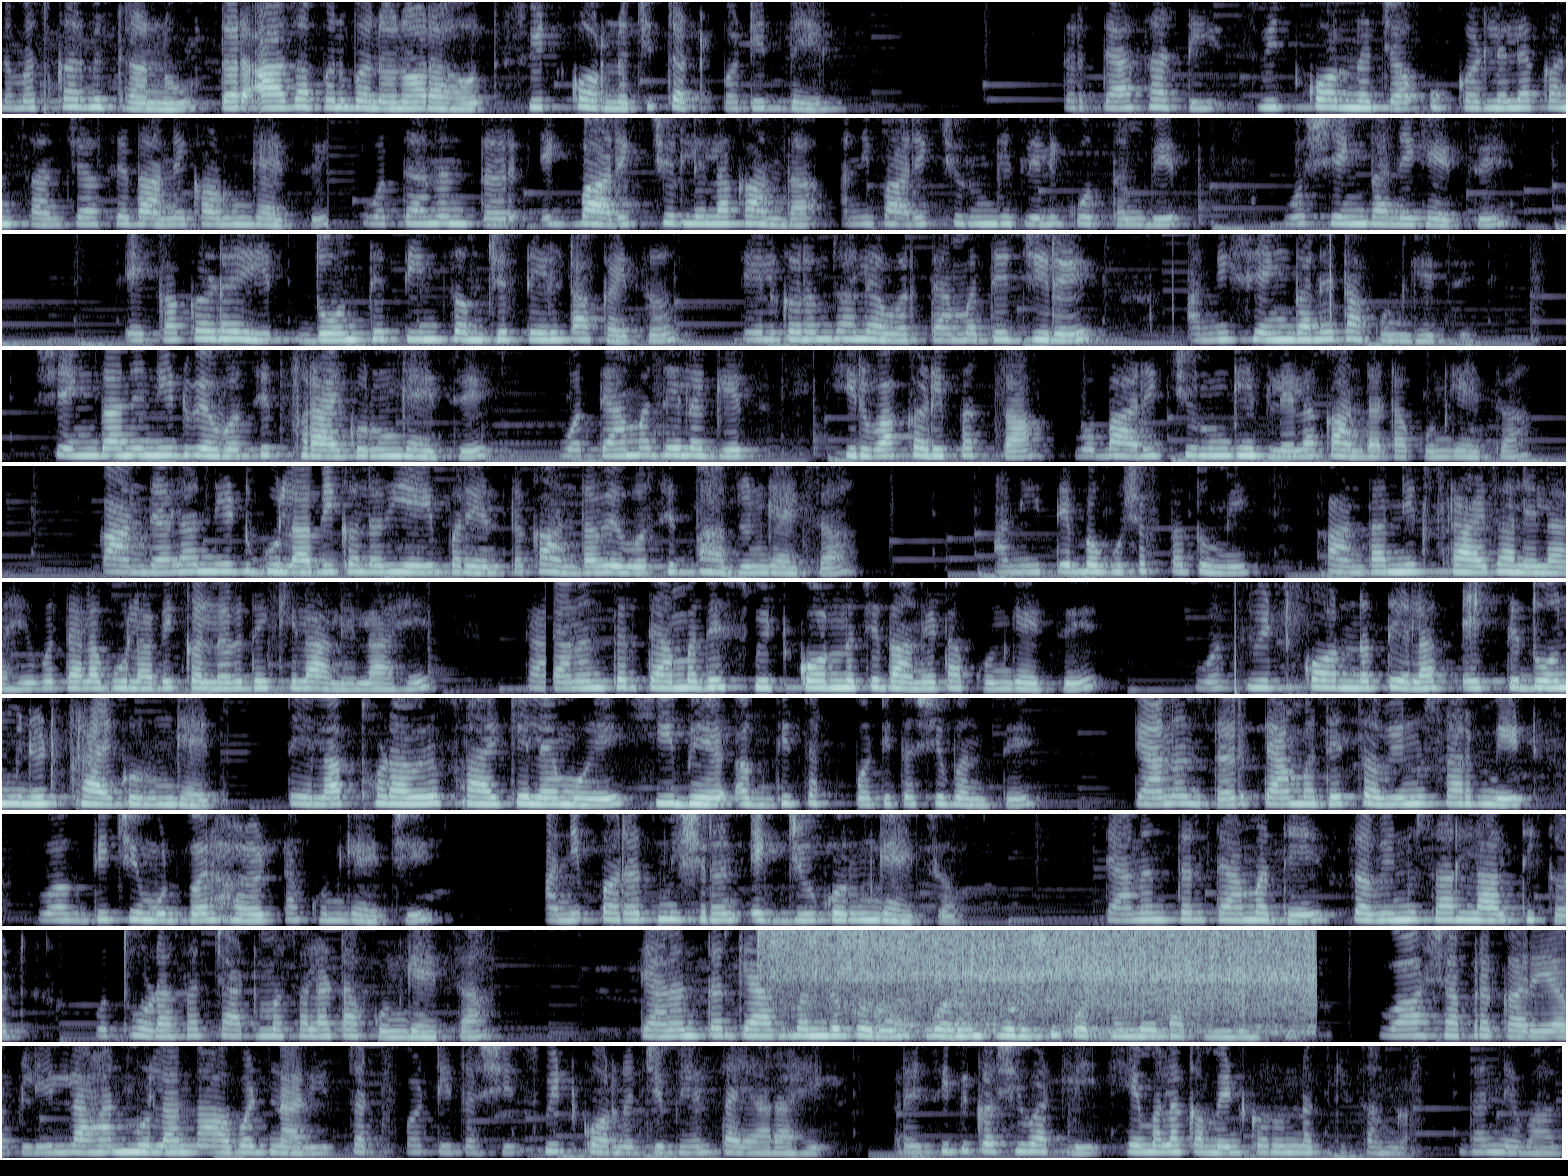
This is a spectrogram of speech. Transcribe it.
नमस्कार मित्रांनो तर आज आपण बनवणार आहोत स्वीट कॉर्नची चटपटीत भेल. तर त्यासाठी स्वीट कॉर्नच्या उकडलेल्या कणसांचे असे दाणे काढून घ्यायचे व त्यानंतर एक बारीक चिरलेला कांदा आणि बारीक चिरून घेतलेली कोथिंबीर व शेंगदाणे घ्यायचे. एका कढईत दोन ते तीन चमचे तेल टाकायचं. तेल गरम झाल्यावर त्यामध्ये जिरे आणि शेंगदाणे टाकून घ्यायचे. शेंगदाणे नीट व्यवस्थित फ्राय करून घ्यायचे. व त्यामध्ये लगेच हिरवा कढीपत्ता व बारीक चिरून घेतलेला कांदा टाकून घ्यायचा. कांद्याला नीट गुलाबी कलर येईपर्यंत कांदा व्यवस्थित भाजून घ्यायचा. आणि इथे बघू शकता तुम्ही कांदा नीट फ्राय झालेला आहे व त्याला गुलाबी कलर देखील आलेला आहे. त्यानंतर त्यामध्ये स्वीट कॉर्नचे दाणे टाकून घ्यायचे व स्वीट कॉर्न तेलात एक ते दोन मिनिट फ्राय करून घ्यायचे. तेलात थोडा वेळ फ्राय केल्यामुळे ही भेळ अगदी चटपटीत अशी बनते. त्यानंतर त्यामध्ये चवीनुसार मीठ व अगदी चिमूटभर हळद टाकून घ्यायची आणि परत मिश्रण एकजीव करून घ्यायचं. त्यानंतर त्यामध्ये चवीनुसार लाल तिखट व थोडासा चाट मसाला टाकून घ्यायचा. त्यानंतर गॅस बंद करून वरून थोडीशी कोथिंबीर टाकून घ्यायची. व अशा प्रकारे आपली लहान मुलांना आवडणारी चटपटीत अशी स्वीट कॉर्नची भेल तयार आहे. रेसिपी कशी वाटली हे मला कमेंट करून नक्की सांगा. धन्यवाद.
